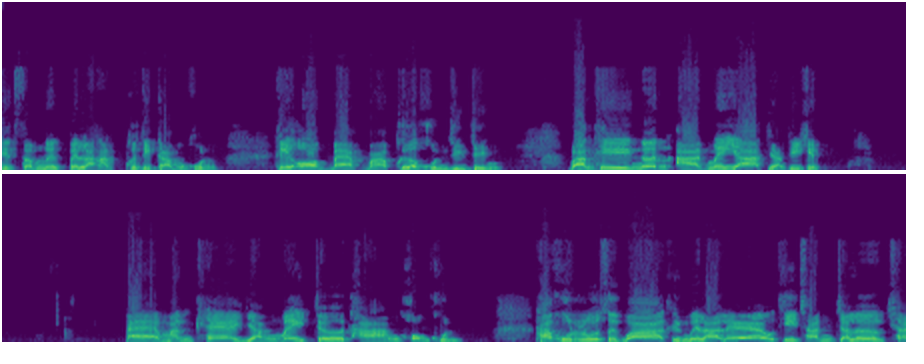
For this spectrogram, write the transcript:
จิตสำนึกเป็นรหัสพฤติกรรมของคุณ ที่ออกแบบมาเพื่อคุณจริง ๆ บางทีเงินอาจไม่ยากอย่างที่คิด แต่มันแค่ยังไม่เจอทางของคุณ ถ้าคุณรู้สึกว่าถึงเวลาแล้วที่ฉันจะเลิกใช้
